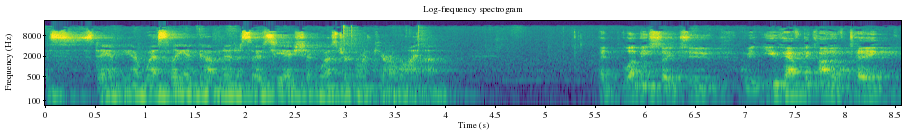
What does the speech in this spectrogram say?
It's you know, Wesleyan Covenant Association, Western North Carolina. And let me say too, I mean, you have to kind of take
